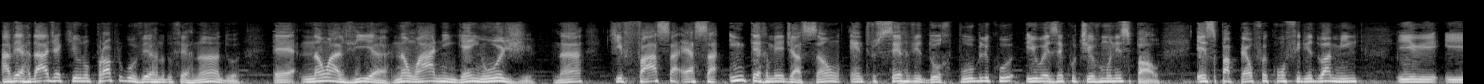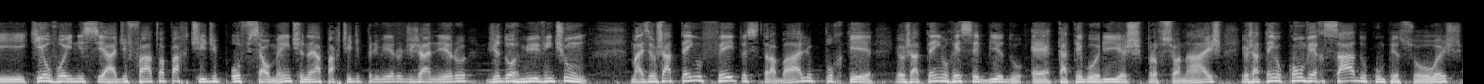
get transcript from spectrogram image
a verdade é que no próprio governo do Fernando é, não havia, não há ninguém hoje, né, que faça essa intermediação entre o servidor público e o executivo municipal. Esse papel foi conferido a mim e, e, que eu vou iniciar de fato a partir de, oficialmente, né, a partir de 1 de janeiro de 2021. Mas eu já tenho feito esse trabalho porque eu já tenho recebido é, categorias profissionais, eu já tenho conversado com pessoas,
